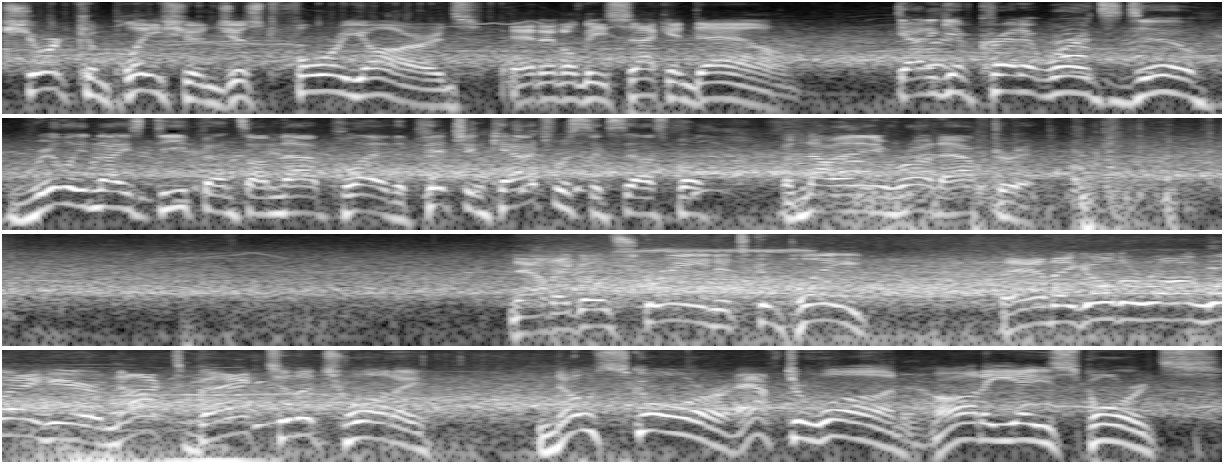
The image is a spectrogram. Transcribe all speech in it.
Short completion, just four yards, and it'll be second down. Got to give credit where it's due. Really nice defense on that play. The pitch and catch was successful, but not any run after it. Now they go screen. It's complete. And they go the wrong way here. Knocked back to the 20. No score after one on EA Sports.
